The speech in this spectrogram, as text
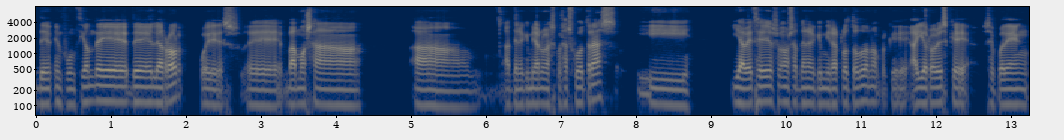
en función del error, pues eh, vamos a, a, tener que mirar unas cosas u otras y, a veces vamos a tener que mirarlo todo, ¿no? Porque hay errores que se pueden,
